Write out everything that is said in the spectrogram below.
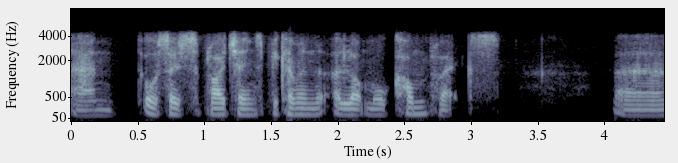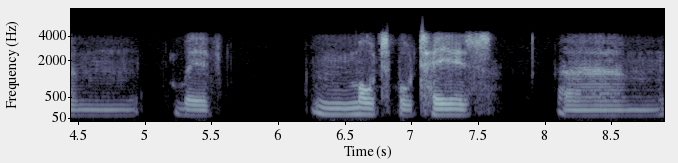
and also supply chains becoming a lot more complex um, with multiple tiers. Um,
